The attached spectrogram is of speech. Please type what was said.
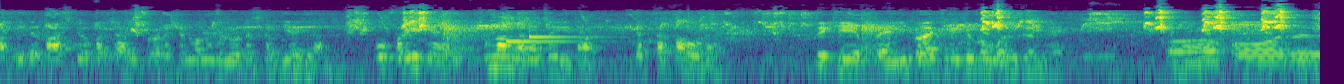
आपकी दरखास्त के ऊपर चाइल्ड प्रोटेक्शन वालों को नोटिस कर दिया गया। वो फरीक है सुना जाना चाहिए था जब तरफा हो रहा है। देखिए पहली बात ये कि वो मुलजम है। और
